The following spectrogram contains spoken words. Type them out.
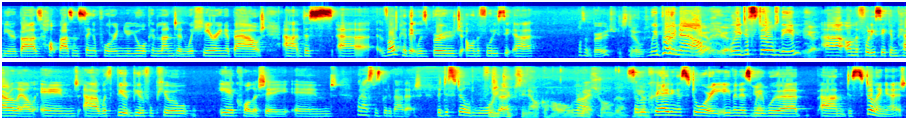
you know, bars, hot bars in Singapore and New York and London were hearing about uh, this uh, vodka that was brewed on the 40. Uh, wasn't brewed. Distilled. We brew now. Yeah, yeah. We distilled then yeah. uh, on the 42nd parallel and uh, with be beautiful pure air quality and what else was good about it? The distilled water. 42% alcohol, right. a little stronger. So yeah. we're creating a story even as yeah. we were um, distilling it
